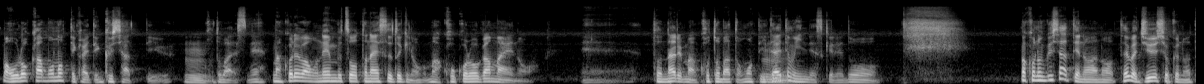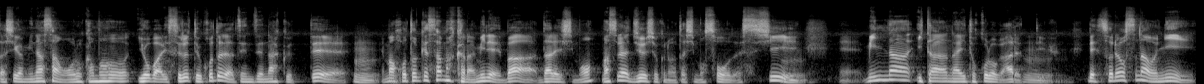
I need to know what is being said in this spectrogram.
まあ、愚か者って書いて愚者っていううん。言葉ですね、まあ、これはお念仏をお唱えする時のまあ心構えの、えーとなるまあ言葉と思っていただいてもいいんですけれど、まあ、この愚者っていうのはあの例えば住職の私が皆さんを愚か者呼ばわりするということでは全然なくって、うん。まあ、仏様から見れば誰しも、まあ、それは住職の私もそうですし、うん。えーみんな至らないところがあるっていう、うんでそれを素直に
